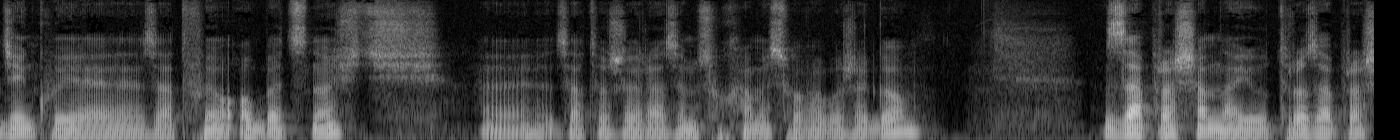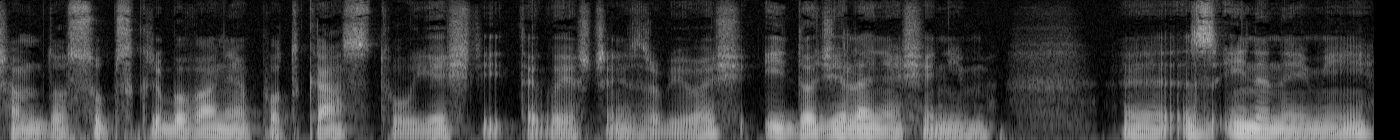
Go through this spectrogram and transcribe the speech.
Dziękuję za Twoją obecność, e, za to, że razem słuchamy Słowa Bożego. Zapraszam na jutro, zapraszam do subskrybowania podcastu, jeśli tego jeszcze nie zrobiłeś, i do dzielenia się nim z innymi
